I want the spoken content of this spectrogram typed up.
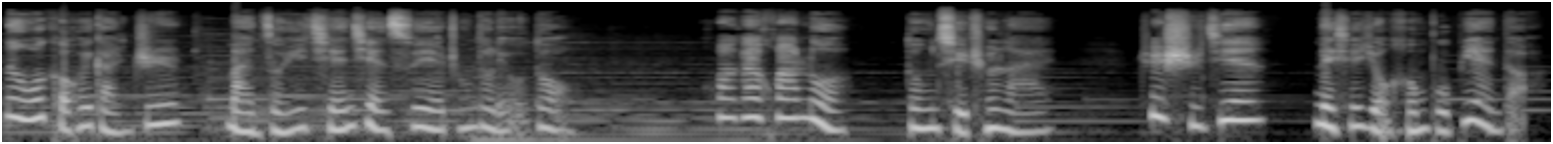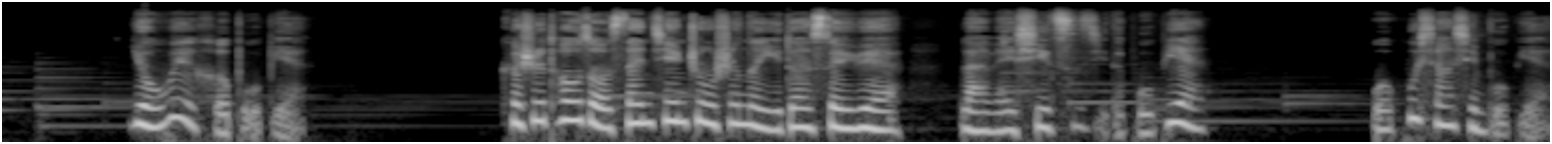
那我可会感知满足于浅浅岁月中的流动。花开花落，冬去春来，这世间那些永恒不变的。又为何不变？可是偷走三千众生的一段岁月来维系自己的不变，我不相信不变，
